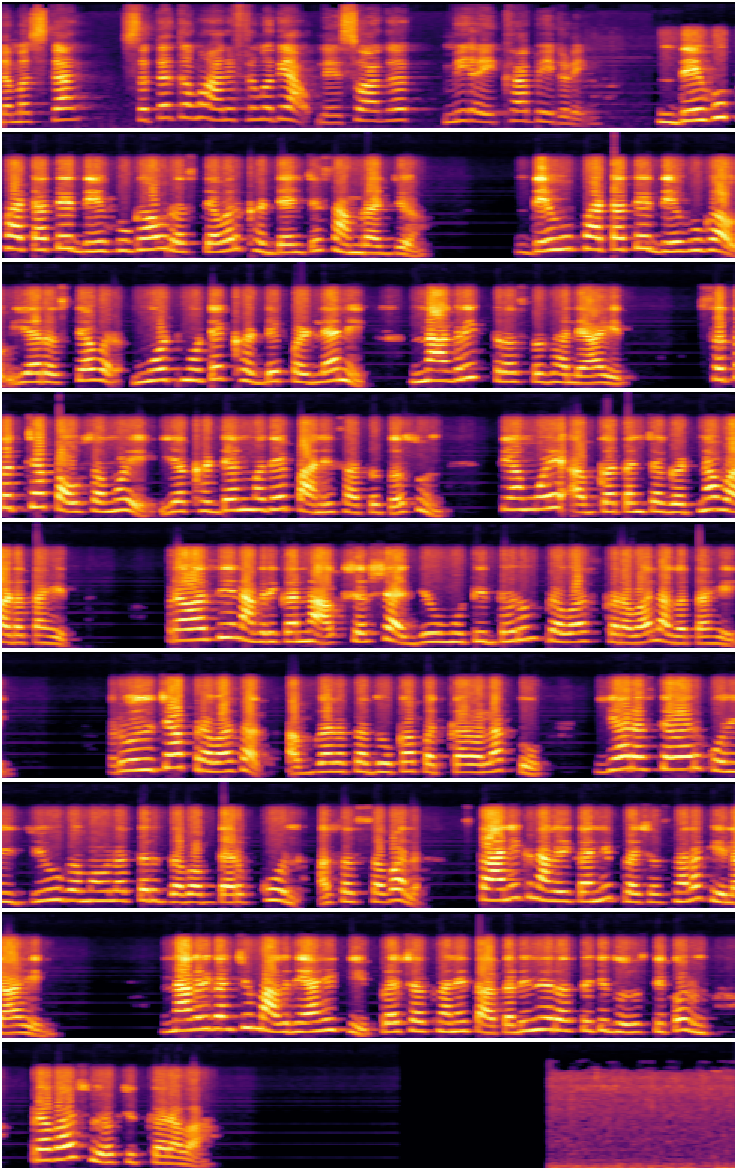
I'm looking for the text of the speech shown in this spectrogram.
नमस्कार. सतर्क महाराष्ट्रामध्ये आपले स्वागत. मी रेखा बेगडे देहू फाटा ते देहूगाव रस्त्यावर खड्ड्यांचे साम्राज्य. देहू फाटा ते देहूगाव या रस्त्यावर मोठमोठे खड्डे पडल्याने नागरिक त्रस्त झाले आहेत. सततच्या पावसामुळे या खड्ड्यांमध्ये पाणी साचत असून त्यामुळे अपघातांच्या घटना वाढत आहेत. प्रवासी नागरिकांना अक्षरशः जीव मुठीत धरून प्रवास करावा लागत आहे. रोजच्या प्रवासात अपघाताचा धोका पत्करावा लागतो. या रस्त्यावर कोणी जीव गमावला तर जबाबदार कोण? असा सवाल स्थानिक नागरिकांनी प्रशासनाला केला आहे. नागरिकांची मागणी आहे की प्रशासनाने तातडीने रस्त्याची दुरुस्ती करून प्रवास सुरक्षित करावा.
